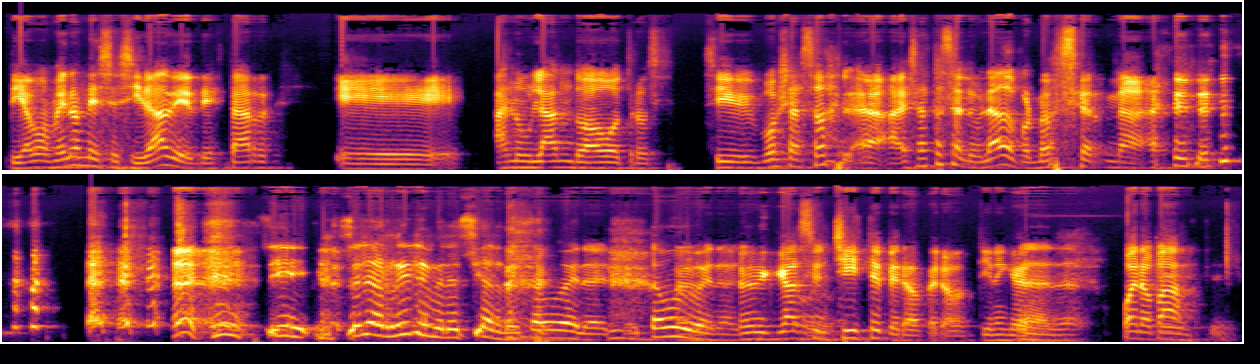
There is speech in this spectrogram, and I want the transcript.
digamos, menos necesidad de, estar eh, anulando a otros. Si vos ya sos, ya estás anulado por no hacer nada. Sí, suena horrible, pero es cierto, está bueno, está muy bueno. Casi un chiste, pero, pero tiene que ver. Bueno, pa, este,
